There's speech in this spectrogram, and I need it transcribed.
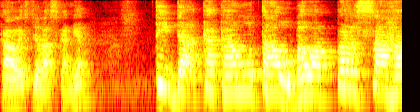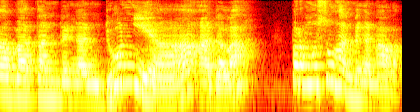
Kak Alex jelaskan ya. Tidakkah kamu tahu bahwa persahabatan dengan dunia adalah permusuhan dengan Allah?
